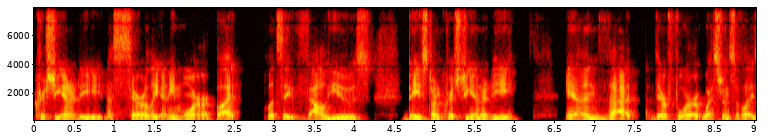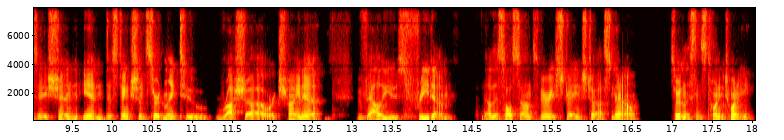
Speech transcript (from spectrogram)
Christianity necessarily anymore, but let's say values based on Christianity, and that therefore Western civilization, in distinction certainly to Russia or China, values freedom. Now, this all sounds very strange to us now, certainly since 2020,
